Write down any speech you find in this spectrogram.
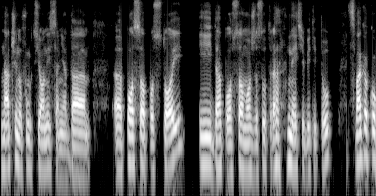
načinu funkcionisanja, da e, posao postoji i da posao možda sutra neće biti tu. Svakako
